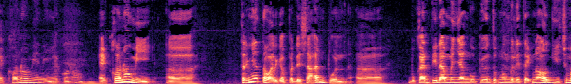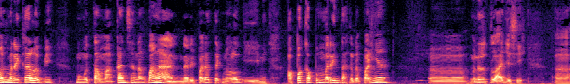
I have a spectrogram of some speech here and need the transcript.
ekonomi nih. Ekonomi. Ekonomi eh, ternyata warga pedesaan pun eh, bukan tidak menyanggupi untuk membeli teknologi cuman mereka lebih mengutamakan sandang pangan daripada teknologi ini. Apakah pemerintah ke depannya eh, menurut lo aja sih eh,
